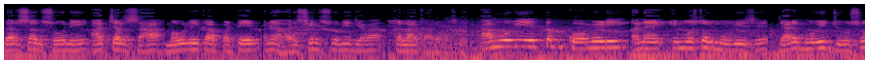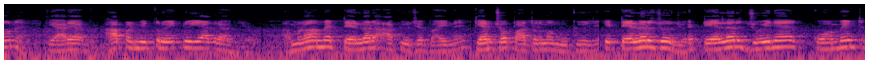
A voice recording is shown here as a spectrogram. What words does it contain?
દર્શન સોની, આંચલ શાહ, મૌલિકા પટેલ અને હર્ષિલ સોની જેવા કલાકારો છે. આ મૂવી એકદમ કોમેડી અને ઇમોશનલ મૂવી છે. જ્યારે મૂવી જોશો ને, ત્યારે આ પણ મિત્રો, એટલું યાદ રાખજો. હમણાં મેં ટેલર આપ્યું છે ભાઈને, કેમ છો પાટણમાં મૂક્યું છે. એ ટેલર જોજો. ટેલર જોઈને કોમેન્ટ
